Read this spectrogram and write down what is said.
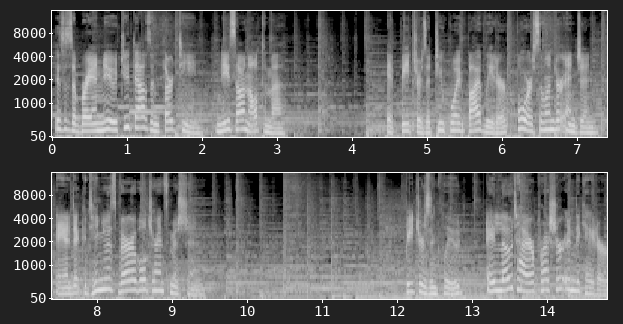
This is a brand new 2013 Nissan Altima. It features a 2.5-liter four-cylinder engine and a continuous variable transmission. Features include a low tire pressure indicator,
